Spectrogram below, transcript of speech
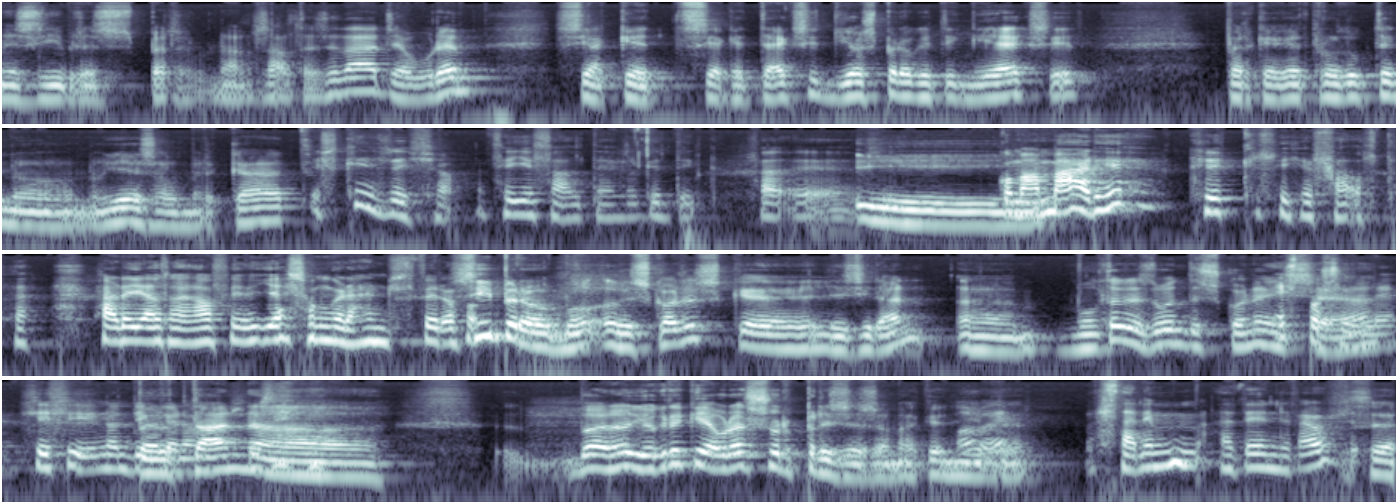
més llibres per unes altres edats, ja veurem si aquest, si aquest té èxit. Jo espero que tingui èxit perquè aquest producte no, no hi és al mercat És que és això, feia falta, és el que et dic. Fa, eh, i... Com a mare, crec que feia falta. Ara ja els agafa, ja són grans, però... Sí, però les coses que llegiran eh, moltes les deuen desconèixer. és possible. Eh? Sí, sí, no et dic Per que no. tant, sí, sí. eh, bueno, jo crec que hi haurà sorpreses amb aquest Molt bé. Estarem atents, veus? Sí.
